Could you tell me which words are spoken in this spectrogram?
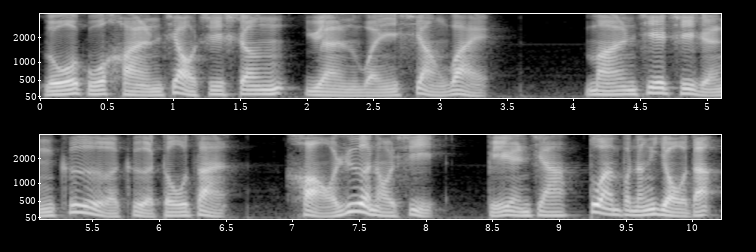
锣鼓喊叫之声远闻向外，满街之人个个都赞：好热闹戏，别人家断不能有的。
